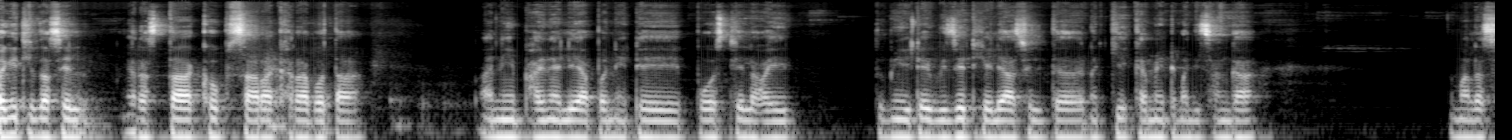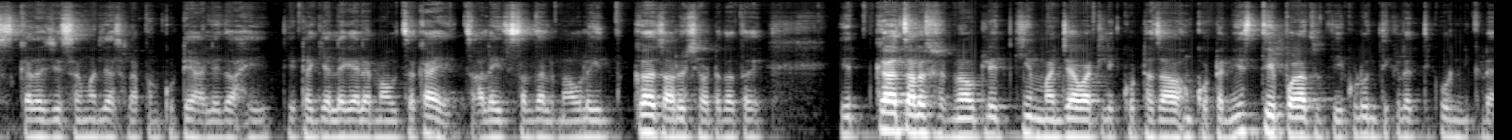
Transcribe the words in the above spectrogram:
बघितलेच असेल रस्ता खूप सारा खराब होता आणि फायनली आपण इथे पोचलेलो आहे. तुम्ही इथे विजिट केले असेल तर नक्की कमेंटमध्ये सांगा. तुम्हाला कदाचित समजले असेल आपण कुठे आलेलो आहे. तिथं गेल्या गेल्या माऊचं काय चालायचं समजायला माऊला इतकं चालू वाटत होतं इतकं चालू शकत माऊटली इतकी मजा वाटली. कुठं जावं कुठं नुसती पळत होती. इकडून तिकडं तिकडून इकडं.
